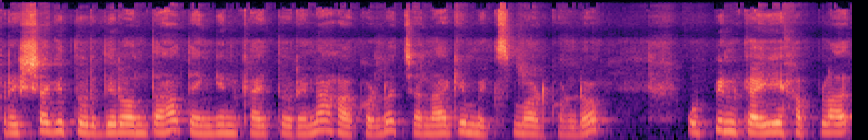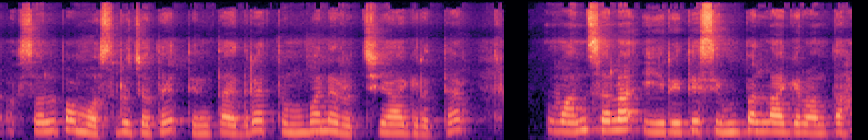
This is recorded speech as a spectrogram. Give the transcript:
ಫ್ರೆಶ್ಶಾಗಿ ತುರಿದಿರುವಂತಹ ತೆಂಗಿನಕಾಯಿ ತುರಿನ ಹಾಕ್ಕೊಂಡು ಚೆನ್ನಾಗಿ ಮಿಕ್ಸ್ ಮಾಡಿಕೊಂಡು ಉಪ್ಪಿನಕಾಯಿ ಹಪ್ಪಳ ಸ್ವಲ್ಪ ಮೊಸರು ಜೊತೆ ತಿಂತಾಯಿದ್ರೆ ತುಂಬಾ ರುಚಿಯಾಗಿರುತ್ತೆ. ಒಂದು ಸಲ ಈ ರೀತಿ ಸಿಂಪಲ್ಲಾಗಿರುವಂತಹ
